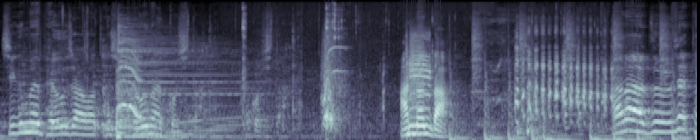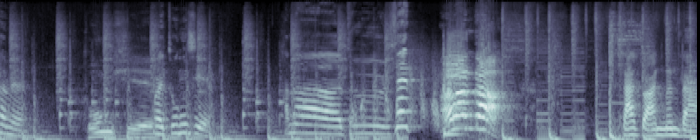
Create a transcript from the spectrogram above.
지금의 배우자와 다시 결혼할 것이다. 할 것이다. 안 난다. 하나 둘 셋 하면 동시에 네, 동시에 하나 둘 셋. 안 한다. 나도 안 난다.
